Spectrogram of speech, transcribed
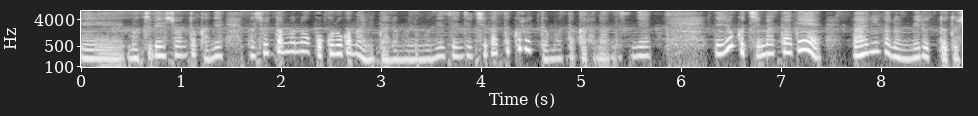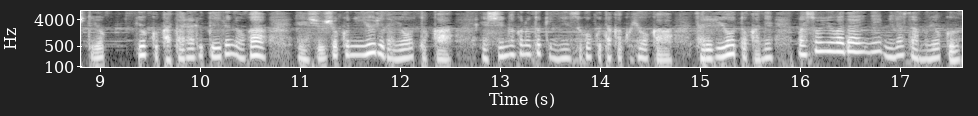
えー、モチベーションとかね、まあ、そういったものを、心構えみたいなものもね、全然違ってくるって思ったからなんですね。で、よく巷で、バイリンガルのメリットとしてよよく語られているのが、えー、就職に有利だよとか、えー、進学の時にすごく高く評価されるよとかね、まあそういう話題ね、皆さんもよく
